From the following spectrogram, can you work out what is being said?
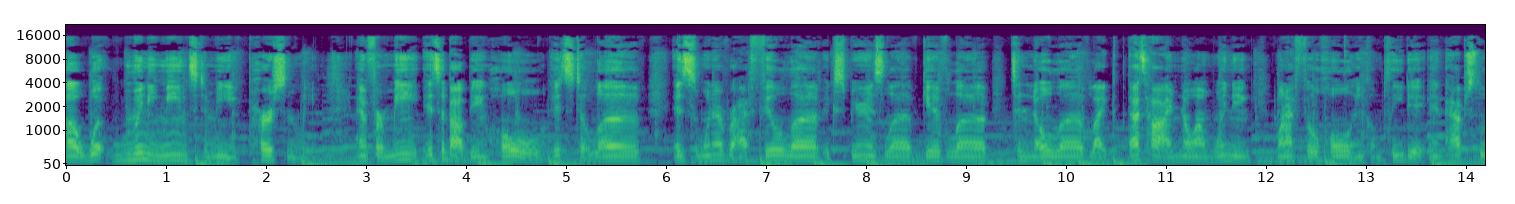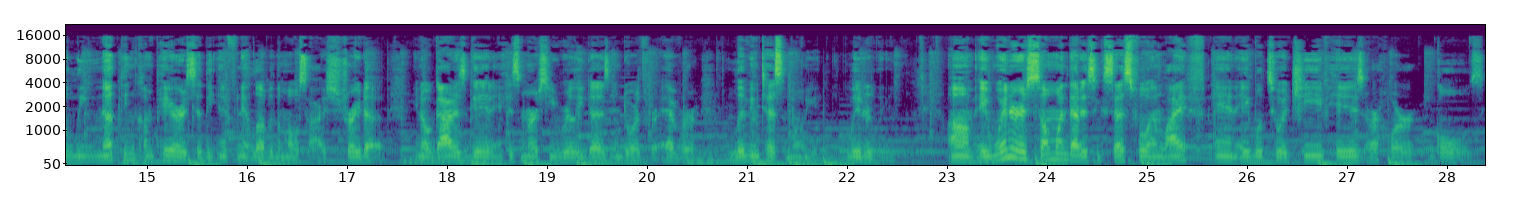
uh, what winning means to me personally. And for me, it's about being whole. It's to love. It's whenever I feel love, experience love, give love, to know love. Like that's how I know I'm winning when I feel whole and completed. And absolutely nothing compares to the infinite love of the Most High. Straight up, you know, God is good and His mercy really does endure forever. Living testimony, literally. Um, a winner is someone that is successful in life and able to achieve his or her goals.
